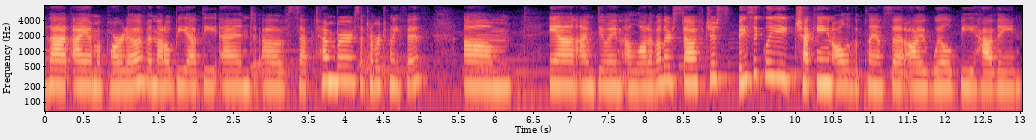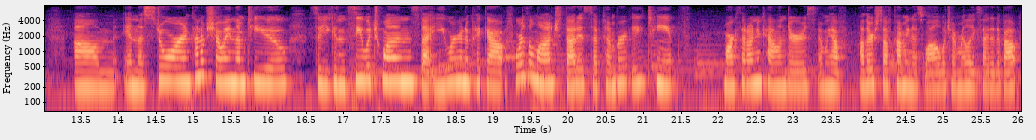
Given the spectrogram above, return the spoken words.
that I am a part of, and that'll be at the end of September, September 25th. Um, and I'm doing a lot of other stuff, just basically checking all of the plants that I will be having um, in the store and kind of showing them to you So you can see which ones that you are gonna pick out for the launch. That is September 18th. Mark that on your calendars. And we have other stuff coming as well, which I'm really excited about.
